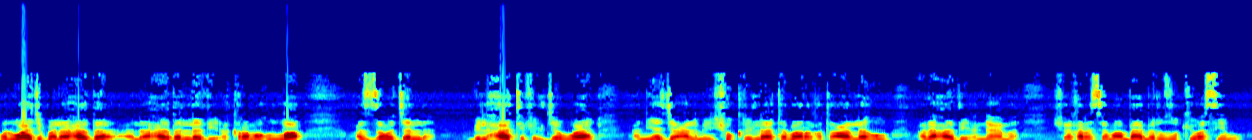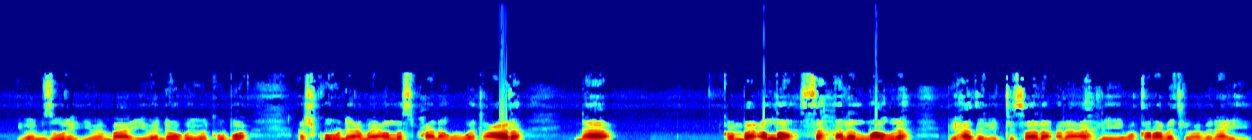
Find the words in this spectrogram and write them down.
والواجب على هذا على هذا الذي أكرمه الله عز وجل بالهاتف الجوال أن يجعل من شكر الله تبارك وتعالى له على هذه النعمة Sheikh anasema ambaye ameruzukiwa simu iwe mzuri iwe mbaya iwe ndogo iwe kubwa ashukuru neema ya Allah subhanahu wa ta'ala na kwamba Allah sahala Allah lah bihadhi al-ittisala ala ahlihi wa qarabatihi wa abnaihi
